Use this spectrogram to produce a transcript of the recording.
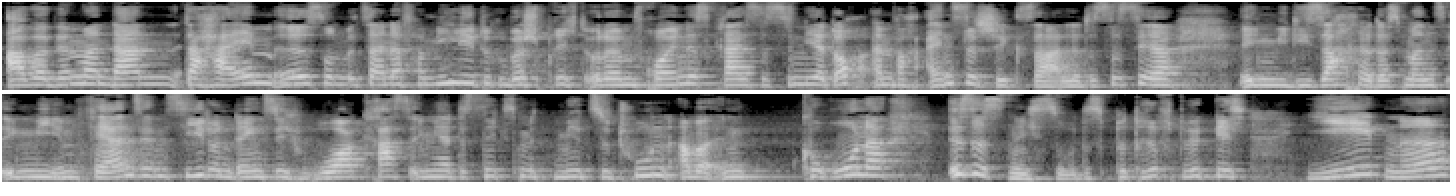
Aber wenn man dann daheim ist und mit seiner Familie drüber spricht oder im Freundeskreis, das sind ja doch einfach Einzelschicksale. Das ist ja irgendwie die Sache, dass man es irgendwie im Fernsehen sieht und denkt sich, boah, krass, irgendwie hat das nichts mit mir zu tun. Aber in Corona ist es nicht so. Das betrifft wirklich jeden. Ne?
